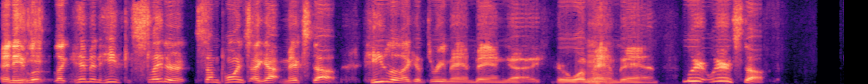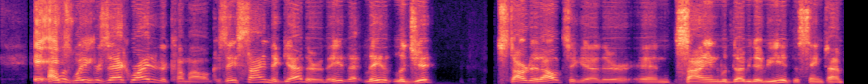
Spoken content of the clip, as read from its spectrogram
And he looked like him and Heath Slater at some points. I got mixed up. He looked like a three man band guy or one man mm-hmm. band. Weird, weird stuff. It, I was waiting for Zack Ryder to come out because they signed together. They they legit started out together and signed with WWE at the same time.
